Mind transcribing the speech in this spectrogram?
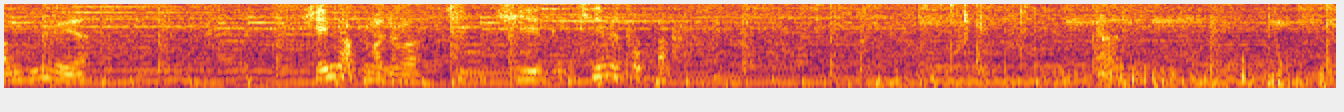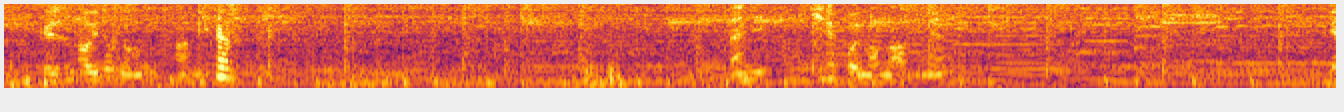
Abi durmuyor ya. Şey mi yapayım acaba? Çiğ etin içine mi soksam? Gözümle uydum da onu tahmin Bence içine koymam lazım ya. Şu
